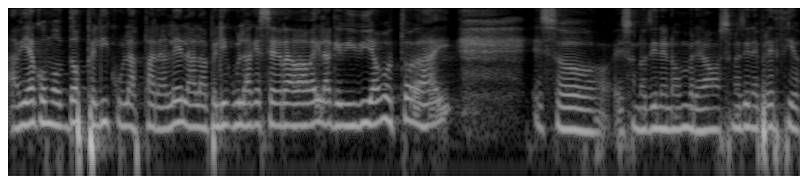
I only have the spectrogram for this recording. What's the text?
había como dos películas paralelas, la película que se grababa y la que vivíamos todas ahí. Eso, eso no tiene nombre, vamos, eso no tiene precio.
